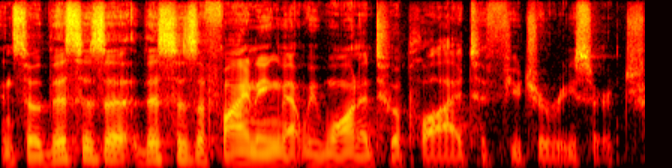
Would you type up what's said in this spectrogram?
And so this is a, this is a finding that we wanted to apply to future research.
